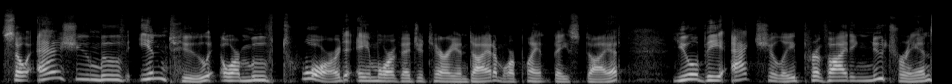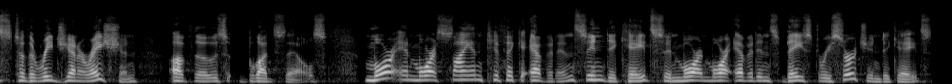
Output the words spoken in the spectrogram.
So, as you move into or move toward a more vegetarian diet, a more plant based diet, you'll be actually providing nutrients to the regeneration of those blood cells. More and more scientific evidence indicates, and more and more evidence based research indicates,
